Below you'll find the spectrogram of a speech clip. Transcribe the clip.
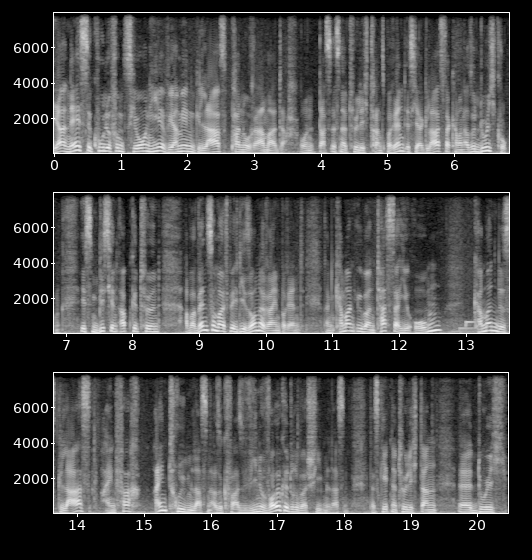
Ja, nächste coole Funktion hier. Wir haben hier ein Glas-Panoramadach und das ist natürlich transparent, ist ja Glas, da kann man also durchgucken. Ist ein bisschen abgetönt, aber wenn zum Beispiel die Sonne reinbrennt, dann kann man über einen Taster hier oben, kann man das Glas einfach eintrüben lassen, also quasi wie eine Wolke drüber schieben lassen. Das geht natürlich dann äh, durch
